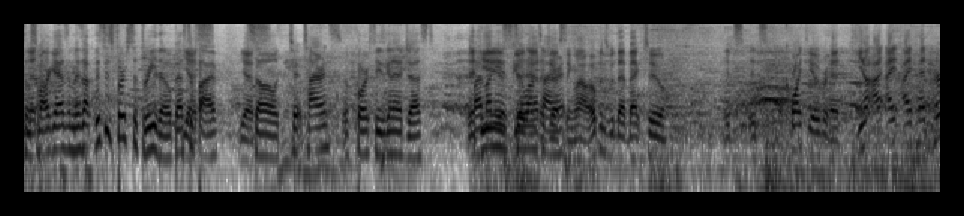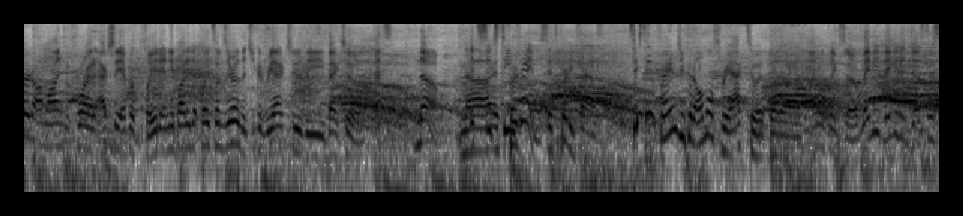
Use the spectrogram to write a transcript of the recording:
so Smarrgasm is up. This is first to three though, best Yes, of five. yes. So Ty- Tyrants, of course, he's gonna adjust. that My money is is still good on at adjusting. Wow, opens with that back two. It's it's quite the overhead. You know, I, I, I had heard online before I had actually ever played anybody that played Sub Zero that you could react to the back two. That's no, Nah, it's 16 pre- frames. It's pretty fast. 16 frames, you could almost react to it, but uh, I don't think so. Maybe maybe in Injustice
